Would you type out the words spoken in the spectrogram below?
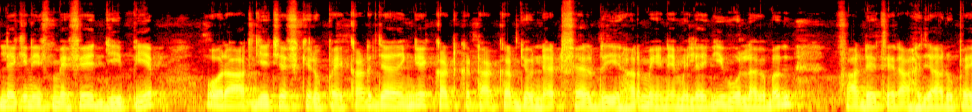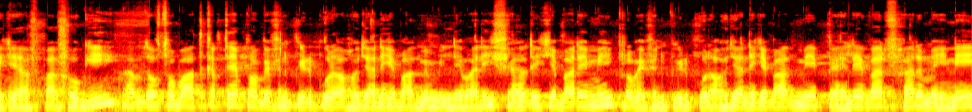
लेकिन इसमें से जीपीएफ और आरजीएचएस के रुपए कट जाएँगे। कट कटाकर जो नेट सैलरी हर महीने मिलेगी वो लगभग साढ़े तेरह हज़ार रुपये के आसपास होगी। अब दोस्तों बात करते हैं प्रोबेशन पीरियड पूरा हो जाने के बाद में मिलने वाली सैलरी के बारे में। प्रोबेशन पीरियड पूरा हो जाने के बाद में पहले वर्ष हर महीने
